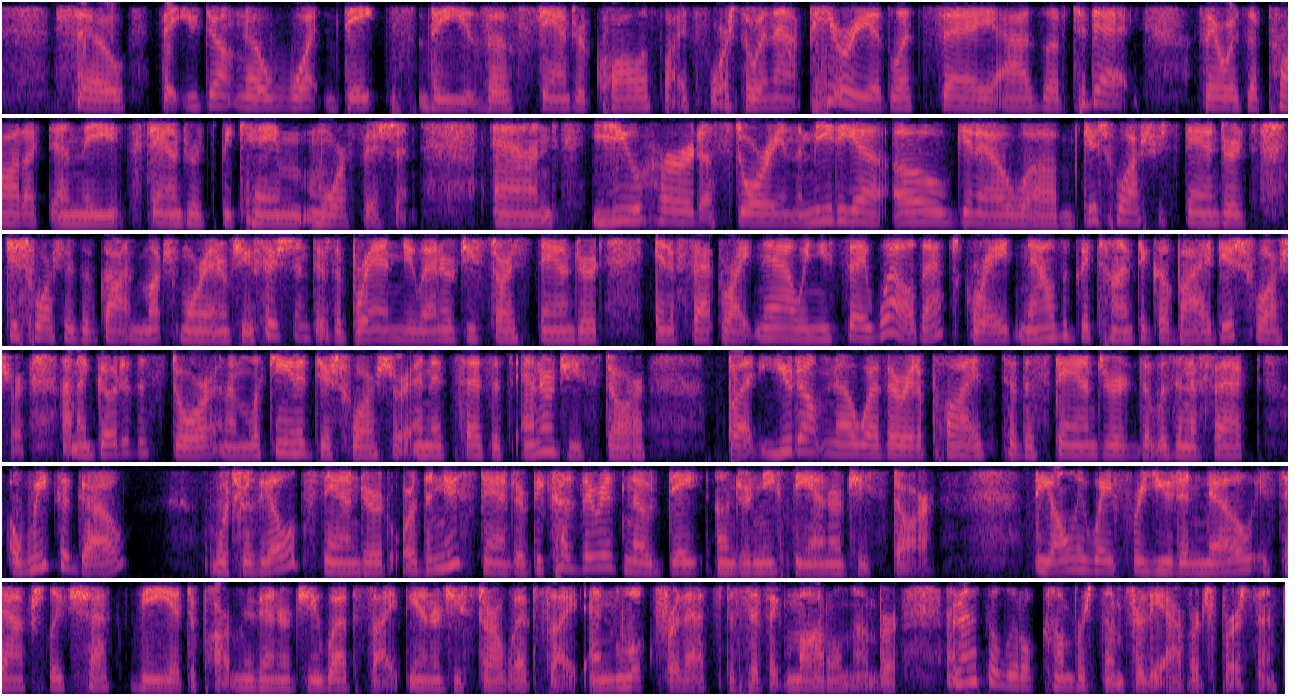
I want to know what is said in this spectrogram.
So that you don't know what dates the, the standard qualifies for. So in that period, let's say as of today, there was a product and the standards became more efficient. And you heard a story in the media, oh, you know, um, dishwasher standards, dishwashers have gotten much more energy efficient. There's a brand new Energy Star standard in effect right now. And you say, say, well, that's great. Now's a good time to go buy a dishwasher. And I go to the store and I'm looking at a dishwasher and it says it's Energy Star, but you don't know whether it applies to the standard that was in effect a week ago, which was the old standard, or the new standard because there is no date underneath the Energy Star. The only way for you to know is to actually check the uh, Department of Energy website, the Energy Star website, and look for that specific model number. And that's a little cumbersome for the average person.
